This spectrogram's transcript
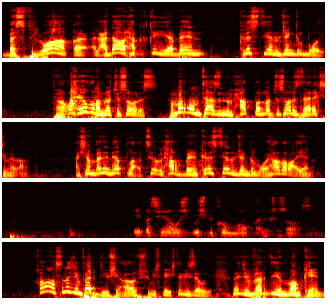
بس في الواقع العداوة الحقيقية بين كريستيان وجنجل بوي. فراح يظلم لوتشاسورس فمرة ممتاز انهم حطوا لوتشاسورس direction الآن. عشان بعدين يطلع تصير الحرب بين كريستيان وجنجل بوي. هذا رأيي أنا. اي بس هنا وش وش بيكون موقع لوتشاسورس يعني؟ خلاص نجم فردي. وش إيش تبي يسوي؟ نجم فردي نظام كين.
